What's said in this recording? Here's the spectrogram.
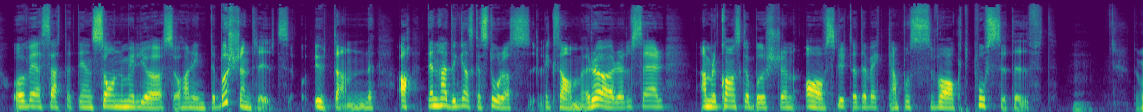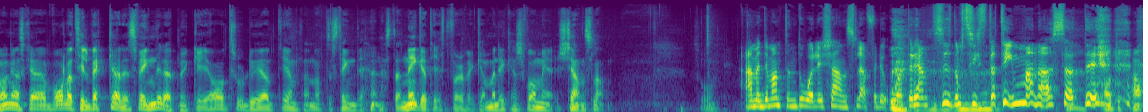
och vi har sett att i en sån miljö så har inte börsen trivts utan ja, den hade ganska stora liksom, rörelser. Amerikanska börsen avslutade veckan på svagt positivt. Det var en ganska volatil vecka. Det svängde rätt mycket. Jag trodde att, egentligen att det stängde nästan negativt förra veckan, men det kanske var mer känslan. Så. Ja, men det var inte en dålig känsla, för det återhämtade sig de sista timmarna. Så att det, okay, ja.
